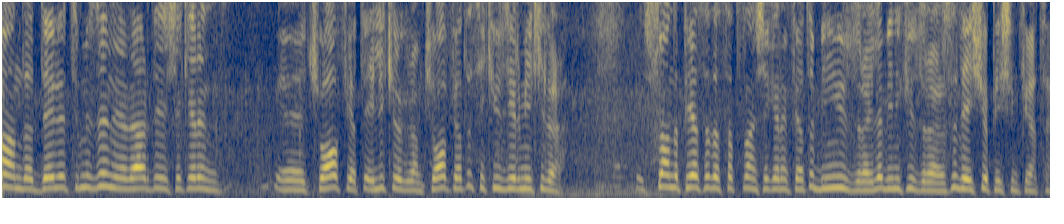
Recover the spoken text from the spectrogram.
anda devletimizin verdiği şekerin e, çuval fiyatı 50 kilogram çuval fiyatı 822 lira. E, Şu anda piyasada satılan şekerin fiyatı 1100 lira ile 1200 lira arası değişiyor peşin fiyatı.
